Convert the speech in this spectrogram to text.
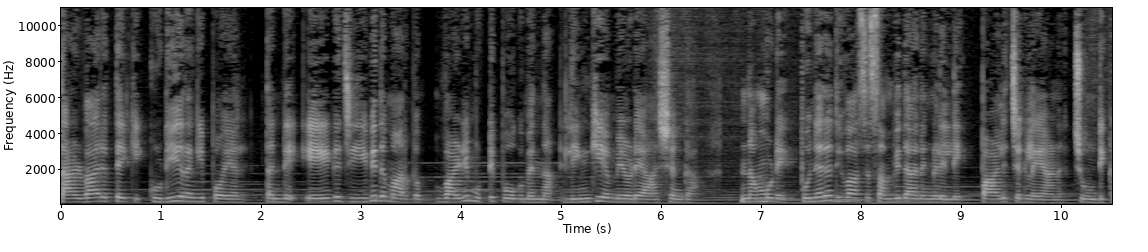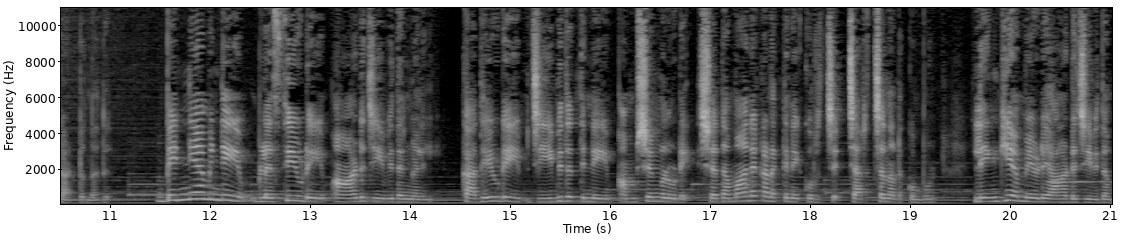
താഴ്വാരത്തേക്ക് കുടിയിറങ്ങിപ്പോയാൽ തന്റെ ഏക ജീവിതമാർഗം വഴിമുട്ടിപ്പോകുമെന്ന ലിംഗിയമ്മയുടെ ആശങ്ക നമ്മുടെ പുനരധിവാസ സംവിധാനങ്ങളിലെ പാളിച്ചകളെയാണ് ചൂണ്ടിക്കാട്ടുന്നത്. ബെന്യാമിന്റെയും ബ്ലസ്സിയുടെയും ആടുജീവിതങ്ങളിൽ കഥയുടെയും ജീവിതത്തിന്റെയും അംശങ്ങളുടെ ശതമാനക്കണക്കിനെ കുറിച്ച് ചർച്ച നടക്കുമ്പോൾ ലങ്കിയമ്മയുടെ ആടുജീവിതം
